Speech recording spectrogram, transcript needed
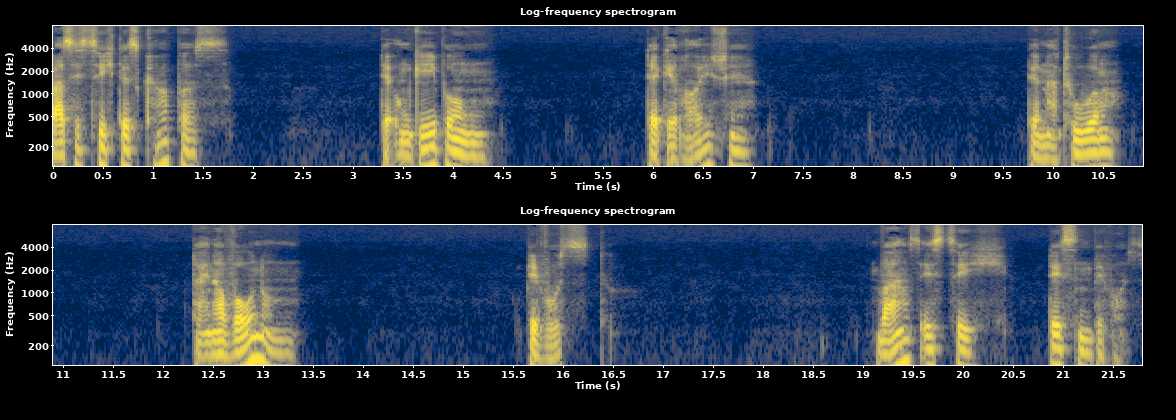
Was ist sich des Körpers, der Umgebung, der Geräusche, der Natur, deiner Wohnung bewusst? Was ist sich dessen bewusst?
